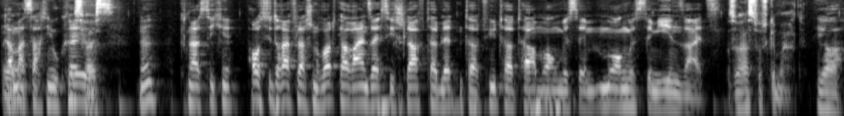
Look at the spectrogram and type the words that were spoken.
Damals Ja, dachte ich, okay, das heißt- ne, knallst dich, haust die drei Flaschen Wodka rein, 60 Schlaftabletten, Tatü, Tata, morgen bist du im, morgen bist du im Jenseits. So hast du es gemacht. Ja.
